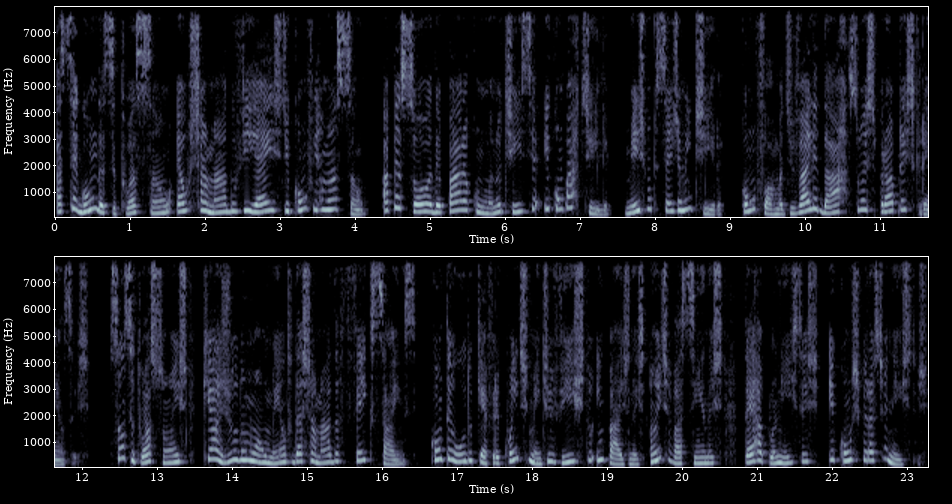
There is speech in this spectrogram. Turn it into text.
A segunda situação é o chamado viés de confirmação. A pessoa depara com uma notícia e compartilha, mesmo que seja mentira, como forma de validar suas próprias crenças. São situações que ajudam no aumento da chamada fake science, conteúdo que é frequentemente visto em páginas anti-vacinas, terraplanistas e conspiracionistas.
